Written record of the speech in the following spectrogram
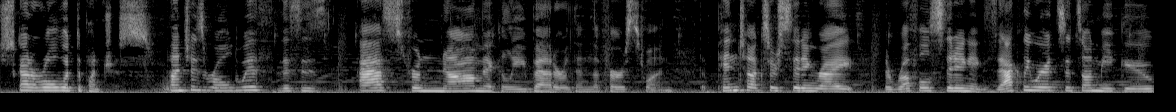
just gotta roll with the punches. Punches rolled with, this is astronomically better than the first one. The pin tucks are sitting right, the ruffle's sitting exactly where it sits on Miku.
